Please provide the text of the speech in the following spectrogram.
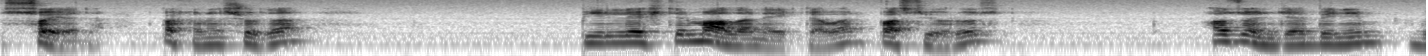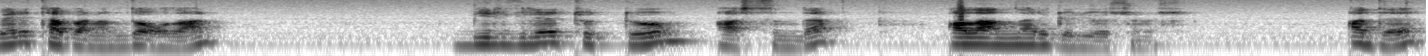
soyadı. Bakınız şurada birleştirme alanı ekle var. Basıyoruz. Az önce benim veri tabanımda olan bilgileri tuttuğum aslında alanları görüyorsunuz. Adı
